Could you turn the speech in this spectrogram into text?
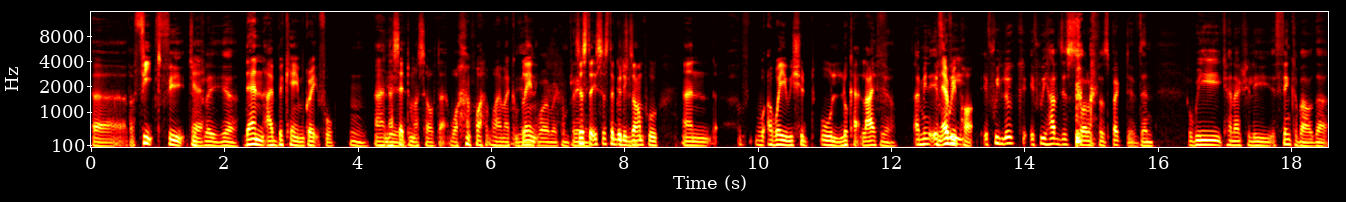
uh, a feet, Feet to Yeah. play, yeah. then I became grateful, Mm. and I Yeah. said to myself that why why, why am I Yeah, complaining? why am I complaining? It's just a, it's just a good example and a way we should all look at life. Yeah, I mean, if every we, part. if we look, if we have this sort of perspective, then we can actually think about that.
